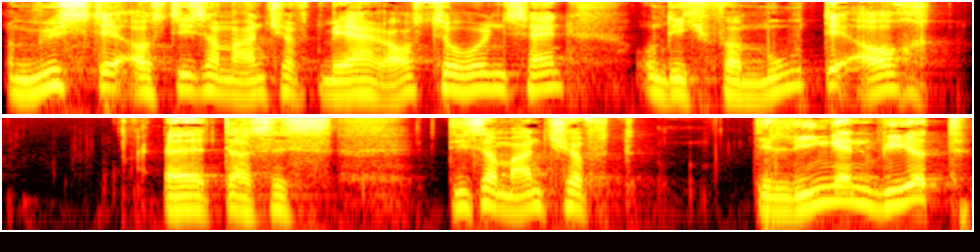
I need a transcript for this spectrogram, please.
müsste aus dieser Mannschaft mehr herauszuholen sein. Und ich vermute auch, äh, dass es dieser Mannschaft gelingen wird,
